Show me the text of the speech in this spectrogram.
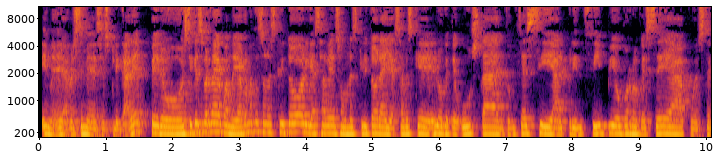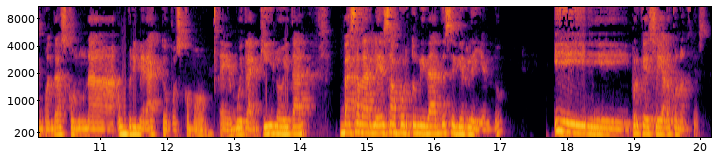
y a ver si me desexplicaré, pero sí que es verdad que cuando ya conoces a un escritor, ya sabes, o una escritora, ya sabes qué es lo que te gusta, entonces si al principio, por lo que sea, pues te encuentras con una, un primer acto, pues como eh, muy tranquilo y tal, vas a darle esa oportunidad de seguir leyendo. Y porque eso ya lo conoces.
